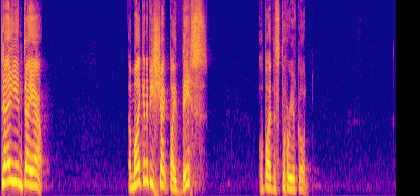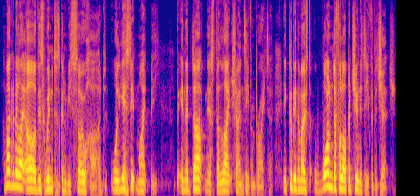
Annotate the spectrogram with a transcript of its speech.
day in, day out. Am I going to be shaped by this or by the story of God? Am I going to be like, oh, this winter's going to be so hard? Well, yes, it might be. But in the darkness, the light shines even brighter. It could be the most wonderful opportunity for the church.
